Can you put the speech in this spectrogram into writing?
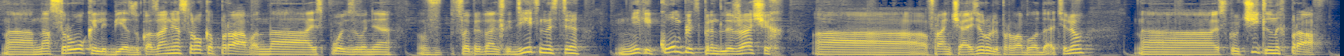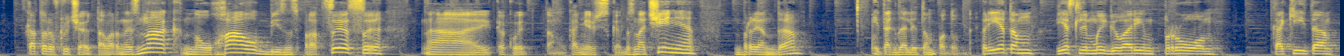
э, на срок или без указания срока право на использование в своей предпринимательской деятельности некий комплекс принадлежащих э, франчайзеру или правообладателю э, исключительных прав, которые включают товарный знак, ноу-хау, бизнес-процессы, э, какое-то там коммерческое обозначение бренда и так далее и тому подобное. При этом, если мы говорим про какие-то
